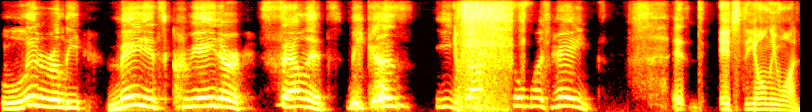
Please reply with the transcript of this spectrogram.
literally made its creator sell it because he got so much hate? it, it's the only one.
